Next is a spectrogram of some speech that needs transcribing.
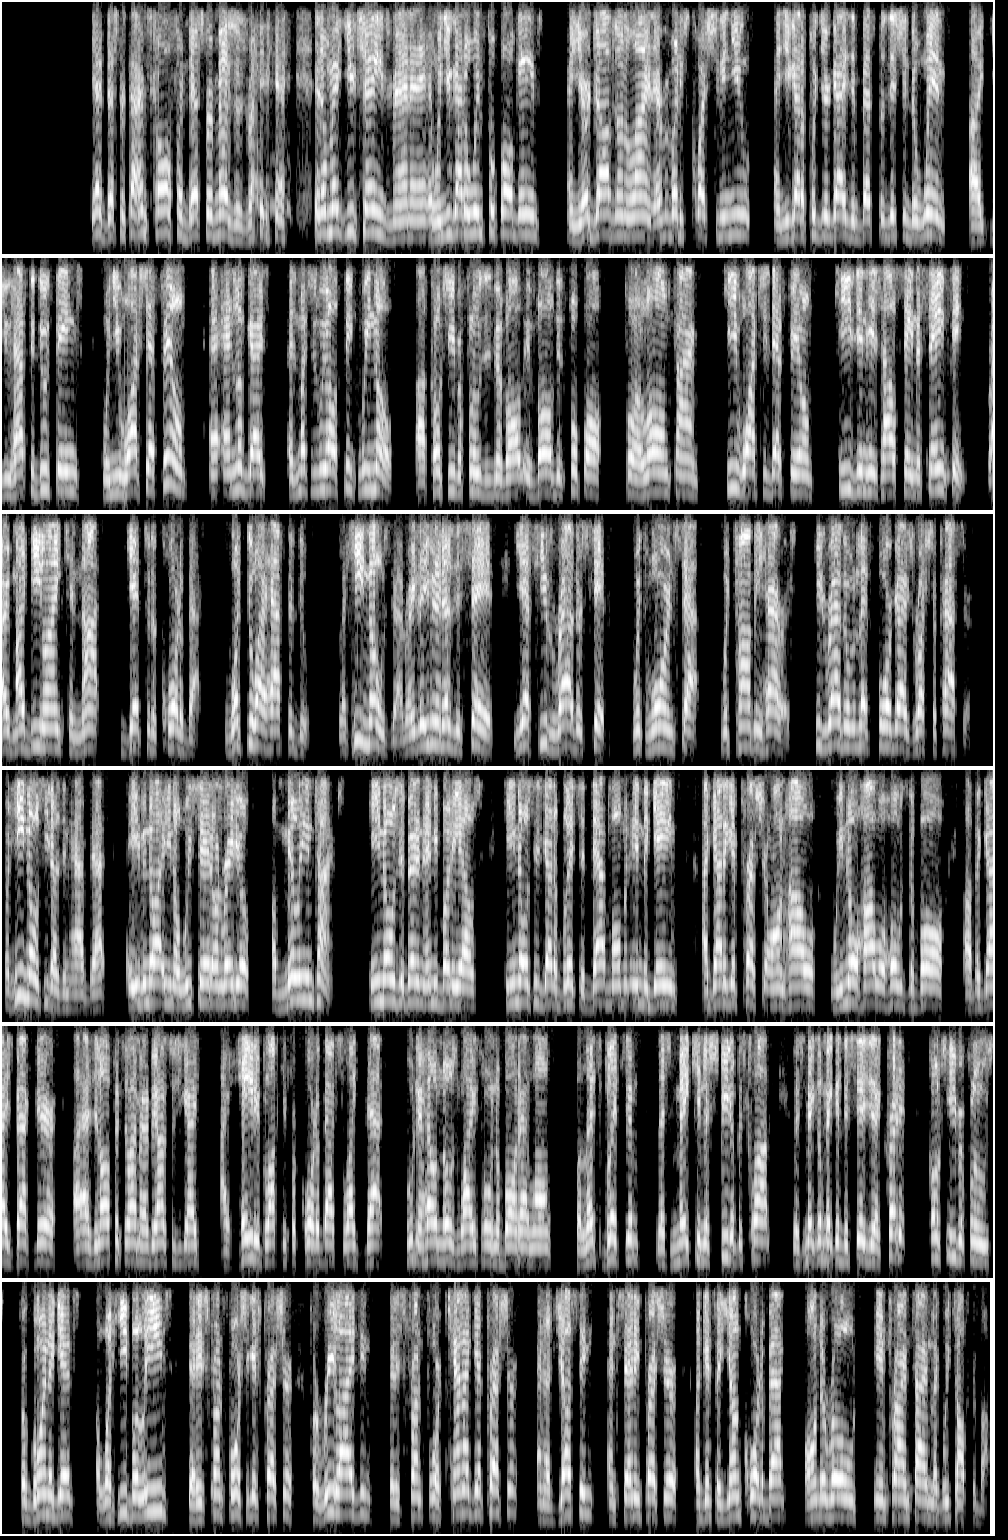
Yeah, desperate times call for desperate measures, right? It'll make you change, man. And when you got to win football games and your job's on the line, everybody's questioning you, and you got to put your guys in best position to win. Uh, you have to do things when you watch that film. And, and look, guys, as much as we all think we know, uh, Coach Eberflus has been involved, involved in football for a long time. He watches that film. He's in his house saying the same thing, right? My D line cannot get to the quarterback. What do I have to do? Like he knows that, right? Even if it doesn't say it, yes, he'd rather sit with Warren Sapp, with Tommie Harris. He'd rather let four guys rush the passer. But he knows he doesn't have that. Even though, you know, we say it on radio a million times. He knows it better than anybody else. He knows he's got to blitz at that moment in the game. I got to get pressure on Howell. We know Howell holds the ball. Uh, the guys back there, uh, as an offensive lineman, I'll be honest with you guys, I hated blocking for quarterbacks like that. Who the hell knows why he's holding the ball that long? But let's blitz him. Let's make him. Let's speed up his clock. Let's make him make a decision. I credit Coach Eberflus for going against uh, what he believes that his front four should get pressure, for realizing that his front four cannot get pressure, and adjusting and setting pressure against a young quarterback on the road in prime time, like we talked about.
